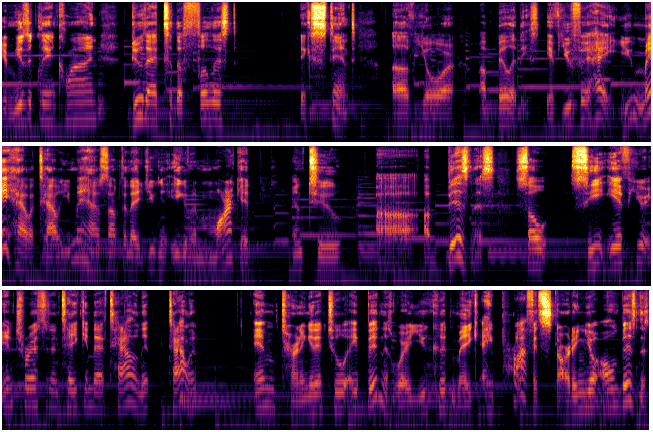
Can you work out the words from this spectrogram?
you're musically inclined, do that to the fullest extent of your abilities. If you feel, hey, you may have a talent, you may have something that you can even market into uh, a business. So see if you're interested in taking that talent, talent and turning it into a business where you could make a profit starting your own business.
